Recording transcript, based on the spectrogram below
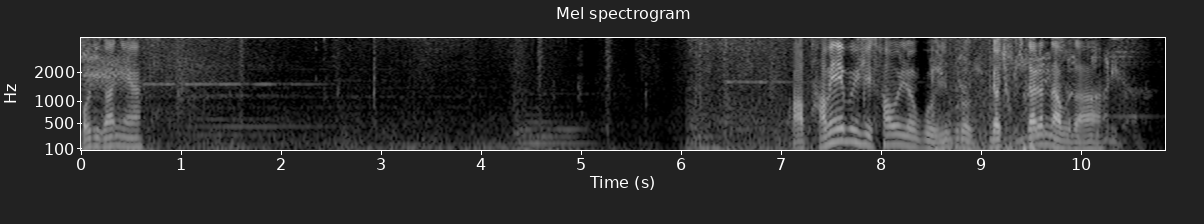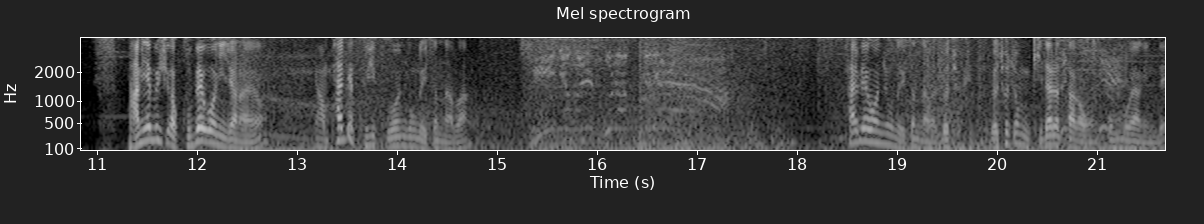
어디 갔냐? 아 밤의 불씨 사오려고 일부러 몇 초 기다렸나 보다. 밤의 불씨가 900원이잖아요. 한 899원 정도 있었나봐. 진영을 무너뜨려라. 800원 정도 있었나봐. 몇초 몇 초 좀 기다렸다가 온, 온 모양인데.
